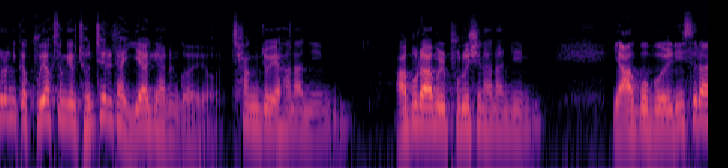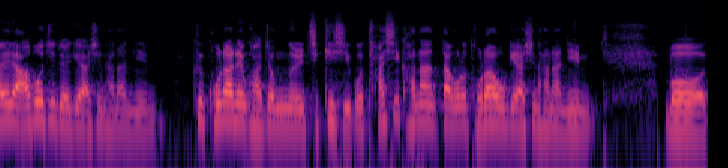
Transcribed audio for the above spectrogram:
그러니까 구약 성경 전체를 다 이야기하는 거예요. 창조의 하나님, 아브라함을 부르신 하나님, 야곱을 이스라엘의 아버지 되게 하신 하나님, 그 고난의 과정을 지키시고 다시 가나안 땅으로 돌아오게 하신 하나님, 뭐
